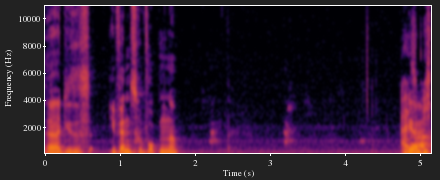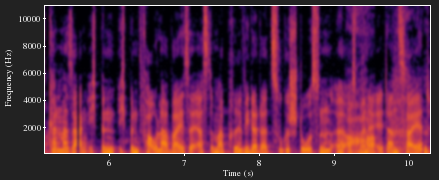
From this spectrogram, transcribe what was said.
äh, dieses Event zu wuppen, ne? Also ja. ich kann mal sagen, ich bin, ich bin faulerweise erst im April wieder dazugestoßen äh, aus Aha. meiner Elternzeit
